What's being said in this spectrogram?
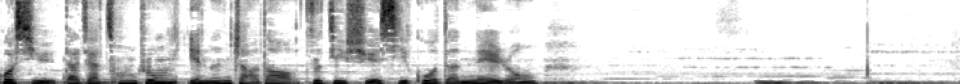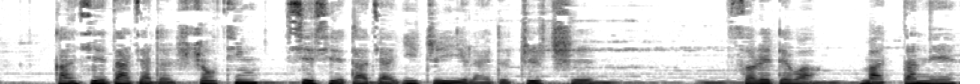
或许大家从中也能找到自己学习过的内容。感谢大家的收听，谢谢大家一直以来的支持。それではまたね。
